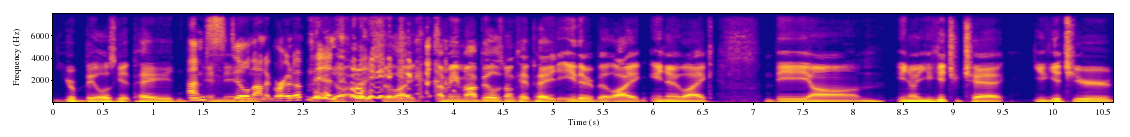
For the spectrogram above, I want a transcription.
your bills get paid. I'm still then- not a grown up then. So like I mean my bills don't get paid either, but like, you know, like the um you know, you get your check, you get your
